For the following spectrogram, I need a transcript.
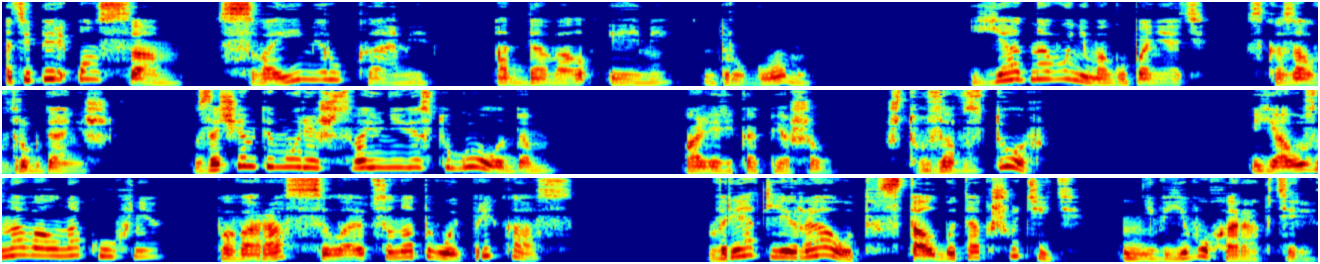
А теперь он сам, своими руками, отдавал Эми другому. «Я одного не могу понять», — сказал вдруг Даниш. «Зачем ты моришь свою невесту голодом?» Алерик опешил. «Что за вздор?» «Я узнавал на кухне. Повара ссылаются на твой приказ». Вряд ли Раут стал бы так шутить, не в его характере.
